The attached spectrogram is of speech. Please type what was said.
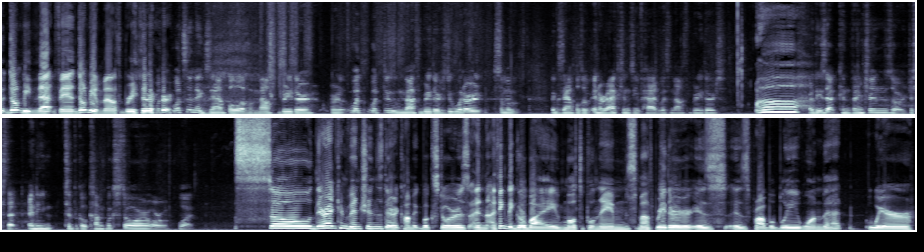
don't be that fan. Don't be a mouth breather. What, what's an example of a mouth breather? Or what what do mouth breathers do? What are some of examples of interactions you've had with mouth breathers? Uh, Are these at conventions or just at any typical comic book store or what? so they're at conventions, they're at comic book stores, and I think they go by multiple names. Mouth breather is is probably one that we're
